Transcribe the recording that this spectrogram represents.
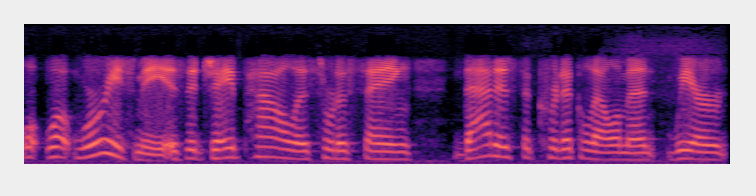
what, what worries me is that Jay Powell is sort of saying that is the critical element. We are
